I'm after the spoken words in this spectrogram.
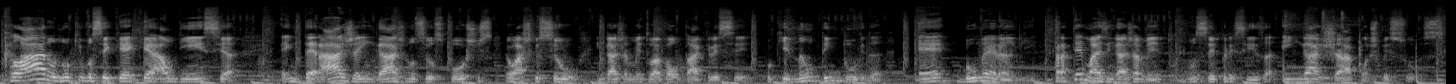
claro no que você quer que a audiência interaja, engaje nos seus posts, eu acho que o seu engajamento vai voltar a crescer, porque não tem dúvida, é boomerang. Para ter mais engajamento, você precisa engajar com as pessoas.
